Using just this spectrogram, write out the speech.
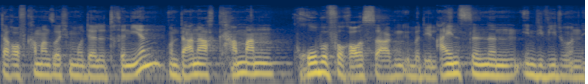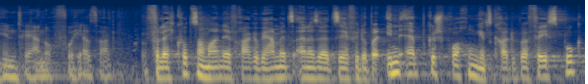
darauf kann man solche Modelle trainieren und danach kann man grobe Voraussagen über die einzelnen Individuen hinterher noch vorhersagen. Vielleicht kurz nochmal an der Frage. Wir haben jetzt einerseits sehr viel über In-App gesprochen, jetzt gerade über Facebook.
